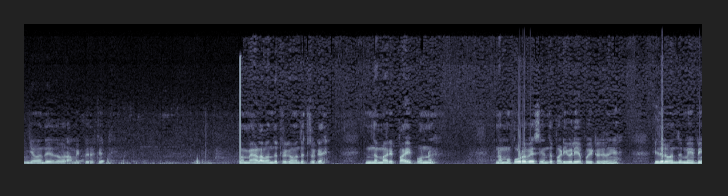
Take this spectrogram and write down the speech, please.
இங்கே வந்து ஏதோ ஒரு அமைப்பு இருக்குது நம்ம மேலே வந்துட்டுருக்க வந்துட்டுருக்கு இந்த மாதிரி பைப் ஒன்று நம்ம கூடவே சேர்ந்து படி வழியாக போயிட்டு இருக்குதுங்க. இதில் வந்து மேபி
